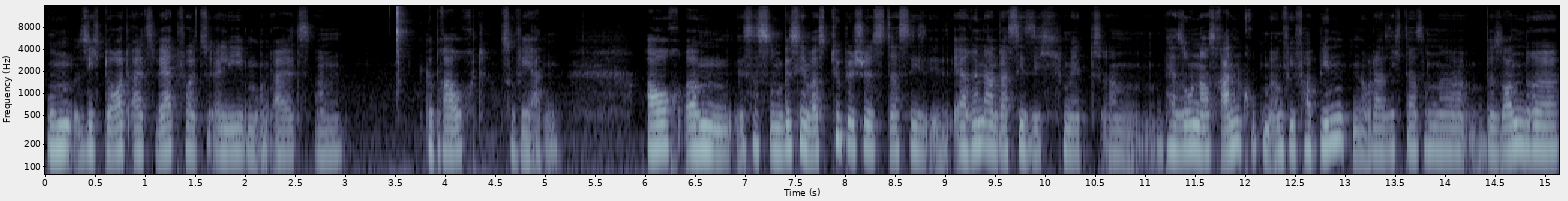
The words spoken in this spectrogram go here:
um sich dort als wertvoll zu erleben und als ähm, gebraucht zu werden. Auch ähm, ist es so ein bisschen was Typisches, dass sie erinnern, dass sie sich mit ähm, Personen aus Randgruppen irgendwie verbinden oder sich da so eine besondere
